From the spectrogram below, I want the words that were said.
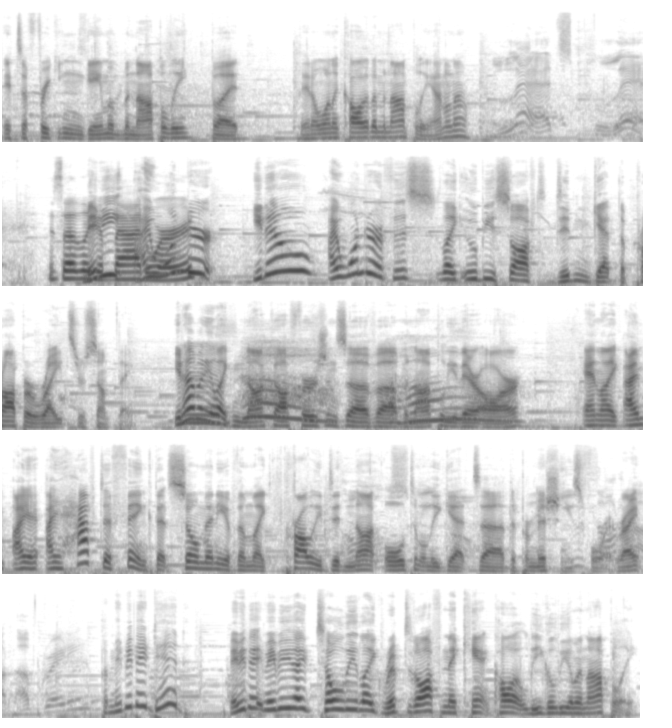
It's a freaking game of Monopoly, but they don't want to call it a Monopoly. I don't know. Let's play. Is that like Maybe a bad I word? wonder. You know, I wonder if this like Ubisoft didn't get the proper rights or something. You know how many like knockoff versions of uh, Monopoly there are, and like I, I I have to think that so many of them like probably did not ultimately get uh, the permissions for it, right? But maybe they did. Maybe they maybe they totally like ripped it off and they can't call it legally a monopoly.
